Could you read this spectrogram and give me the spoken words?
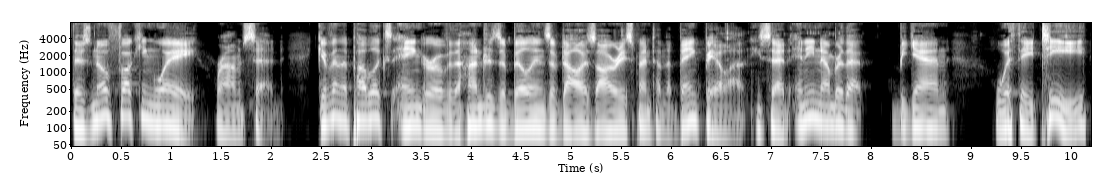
There's no fucking way, Rahm said. Given the public's anger over the hundreds of billions of dollars already spent on the bank bailout, he said any number that began with a T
